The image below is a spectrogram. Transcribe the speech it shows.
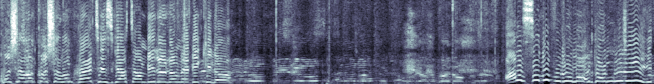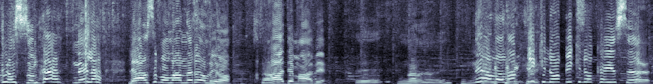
Koşalım koşalım. Her tezgahtan bir ürün ve bir kilo. Alsana buralardan. Nereye gidiyorsun? Ha? Ne la- lazım olanları alıyor. Tamam. Adem abi. Ee, Ne alalım? Bir kilo, bir kilo kayısı. Evet.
